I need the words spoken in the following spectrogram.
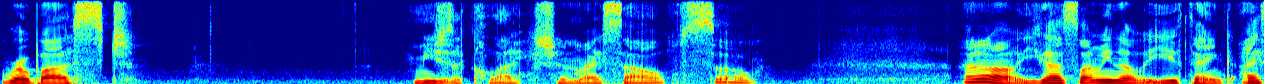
robust music collection myself. So I don't know. You guys let me know what you think. I,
